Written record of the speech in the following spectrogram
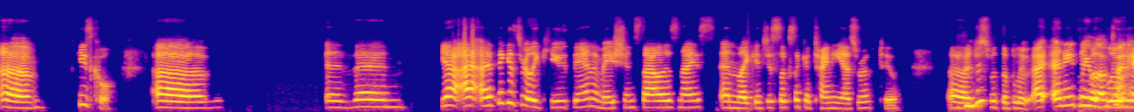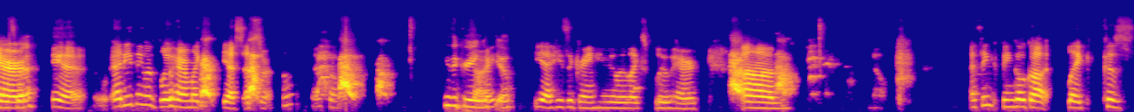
nerd. um, he's cool. Um, and then yeah, I I think it's really cute. The animation style is nice, and like it just looks like a tiny Ezra too. Uh, just with the blue, I, anything We with blue hair. Ezra. Yeah, anything with blue hair, I'm like, yes, Ezra. Oh. He's agreeing Sorry. with you. Yeah, he's agreeing. He really likes blue hair. Um, no, I think Bingo got like, cause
